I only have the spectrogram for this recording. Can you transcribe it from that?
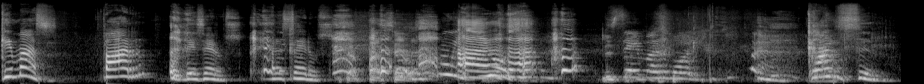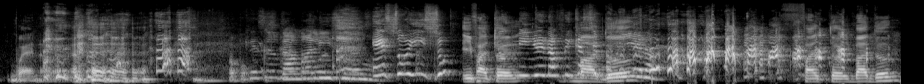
¿Qué más? Par de ceros. Parceros. O sea, parceros. ¡Uy, Dios! Listo. Se mármol. ¡Cáncer! Bueno. ¿Qué es Está malísimo. Eso hizo Y faltó que el un niño en África se Badum. muriera. Faltó el badum.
